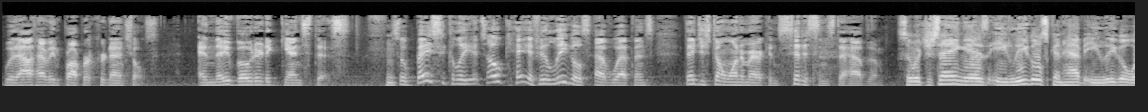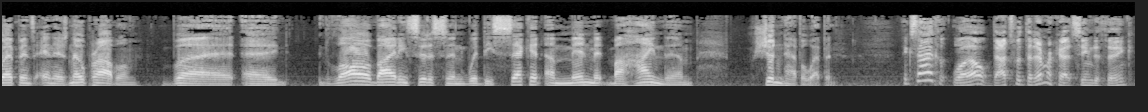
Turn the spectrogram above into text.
without having proper credentials? And they voted against this. Hmm. so basically, it's okay if illegals have weapons, they just don't want American citizens to have them. So what you're saying is illegals can have illegal weapons and there's no problem, but a law-abiding citizen with the Second Amendment behind them shouldn't have a weapon. Exactly. Well, that's what the Democrats seem to think.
